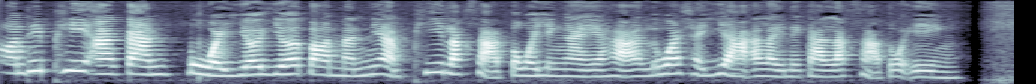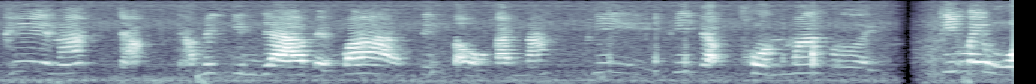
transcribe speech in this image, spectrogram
ตอนที่พี่อาการป่วยเยอะๆ ตอนนั้นเนี่ย พี่รักษาตัวยังไงอะคะ หรือว่าใช้ยาอะไรในการรักษาตัวเอง พี่นะจะจะไม่กินยาแบบว่าติดต่อกันนะ พี่พี่จะทนมากเลย พี่ไม่ไหว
